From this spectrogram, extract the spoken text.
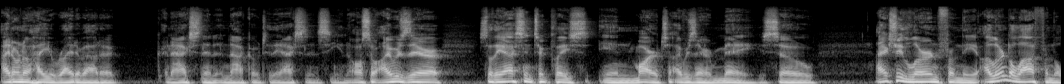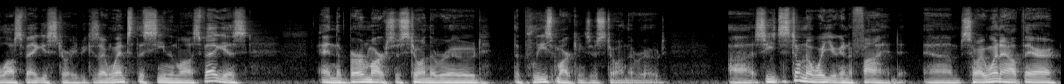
I don't know how you write about a an accident and not go to the accident scene. Also, I was there. So the accident took place in March. I was there in May. So I actually learned from the I learned a lot from the Las Vegas story because I went to the scene in Las Vegas, and the burn marks are still on the road. The police markings are still on the road. Uh, so you just don't know what you're going to find. Um, so I went out there.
